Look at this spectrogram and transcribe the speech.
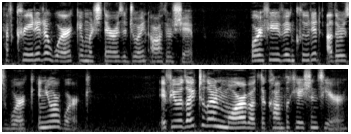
have created a work in which there is a joint authorship, or if you have included others' work in your work. If you would like to learn more about the complications here,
